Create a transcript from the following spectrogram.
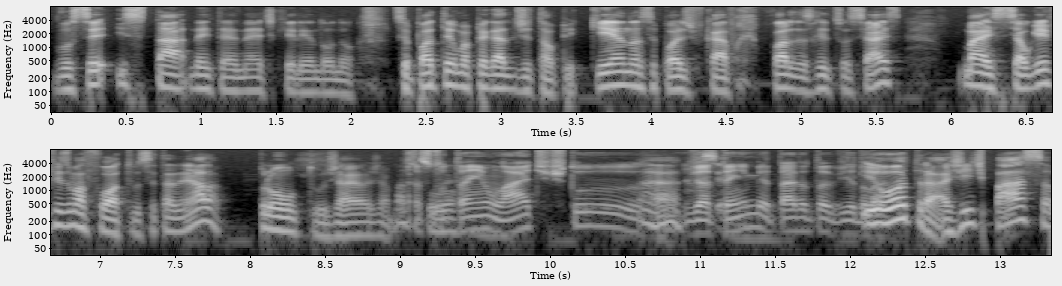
você está na internet, querendo ou não. Você pode ter uma pegada digital pequena, você pode ficar fora das redes sociais, mas se alguém fez uma foto e você está nela, pronto, já, já bastou. Se tu tá em um Lattes, tu é. já tem metade da tua vida E lá. outra, a gente passa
